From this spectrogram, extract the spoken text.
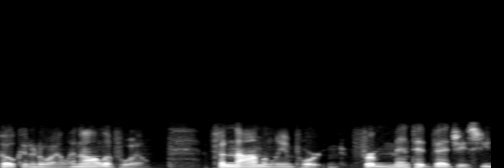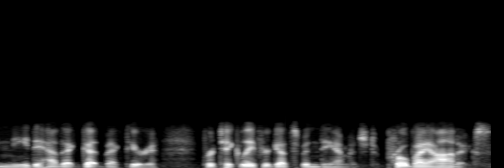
coconut oil and olive oil, phenomenally important. Fermented veggies, you need to have that gut bacteria, particularly if your gut's been damaged. Probiotics,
